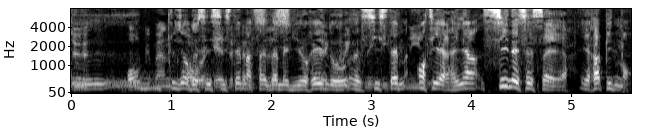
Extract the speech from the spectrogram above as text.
euh, plusieurs de ces systèmes, afin d'améliorer nos euh, systèmes antiaériens si nécessaire et rapidement.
